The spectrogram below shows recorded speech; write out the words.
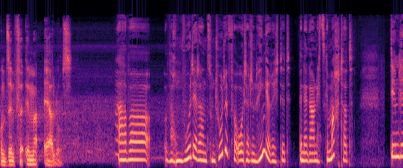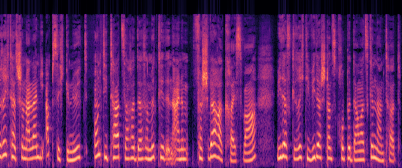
und sind für immer ehrlos. Aber warum wurde er dann zum Tode verurteilt und hingerichtet, wenn er gar nichts gemacht hat? Dem Gericht hat schon allein die Absicht genügt und die Tatsache, dass er Mitglied in einem Verschwörerkreis war, wie das Gericht die Widerstandsgruppe damals genannt hat.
